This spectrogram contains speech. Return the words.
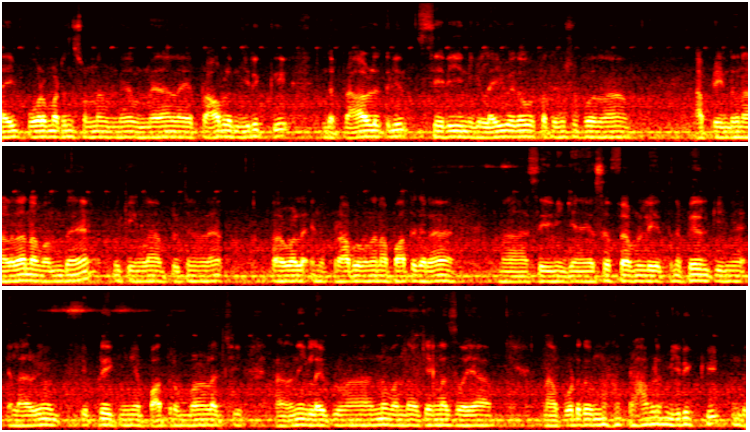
லைவ் போட மாட்டேன்னு சொன்னேன் உண்மை உண்மைதான். ப்ராப்ளம் இருக்குது இந்த ப்ராப்ளத்துலேயும் சரி இன்றைக்கி லைவ் ஏதோ ஒரு பத்து நிமிஷம் போடலாம் அப்படின்றதுனால தான் நான் வந்தேன். ஓகேங்களா? பிரச்சனை இல்லை. பரவாயில்ல இந்த ப்ராப்ளம் தான் நான் பார்த்துக்கிறேன் நான் சரி நீங்கள் எஸ்எஃப் ஃபேமிலியில் எத்தனை பேர் இருக்கீங்க? எல்லோரையும் எப்படி இருக்கீங்க? பார்த்து ரொம்ப நாள் ஆச்சு அதனால் நீங்கள் லைஃப்லாம் வந்தேன். ஓகேங்களா சோயா நான் போட்டது ப்ராப்ளம் இருக்குது அந்த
